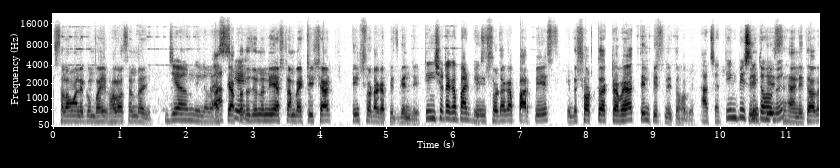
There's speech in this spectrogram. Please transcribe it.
আসসালামু আলাইকুম ভাই ভালো আছেন ভাই? জি আলহামদুলিল্লাহ ভাই। আজকে আপনাদের জন্য নিয়ে আসলাম ভাই টি শার্ট তিনশো টাকা পিস গেঞ্জি। তিনশো টাকা পার পিস তিনশো টাকা পার পিস কিন্তু শর্ত একটা ভাইয়া তিন পিস নিতে হবে। আচ্ছা তিন পিস নিতে হবে। হ্যাঁ নিতে হবে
